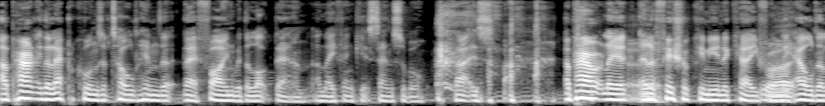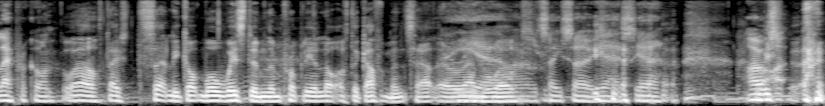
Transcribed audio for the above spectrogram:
apparently the leprechauns have told him that they're fine with the lockdown and they think it's sensible. That is apparently a, an official communique from Right. the elder leprechaun. Well, they've certainly got more wisdom than probably a lot of the governments out there around yeah, the world. I would say so. Yes, yeah. I, I-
